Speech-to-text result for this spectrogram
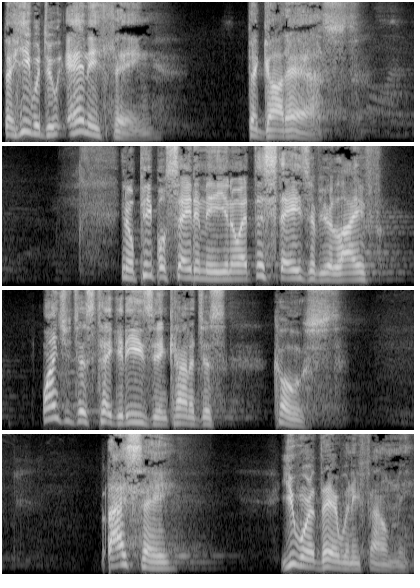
that he would do anything that God asked. You know, people say to me, you know, at this stage of your life, why don't you just take it easy and kind of just coast? But I say, you weren't there when he found me.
